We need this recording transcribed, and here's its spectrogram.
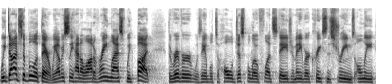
we dodged a bullet there. We obviously had a lot of rain last week, but the river was able to hold just below flood stage, and many of our creeks and streams only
